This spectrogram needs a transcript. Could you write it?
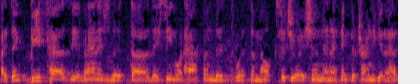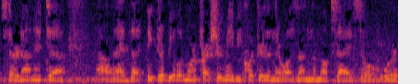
I think beef has the advantage that uh, they've seen what happened at, with the milk situation, and I think they're trying to get a head start on it. Uh, uh, I, think there'll be a little more pressure, maybe quicker than there was on the milk side. So we're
